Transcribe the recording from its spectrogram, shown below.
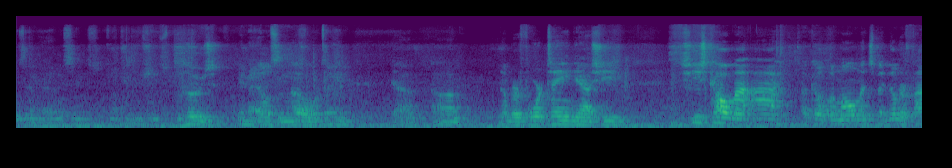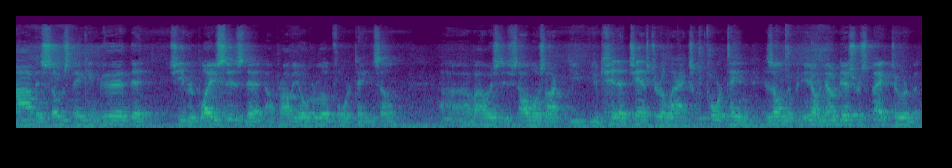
was Emma Ellison's contributions? Who's? Emma Ellison, number Oh. fourteen. Yeah, um, number fourteen, yeah, she, she's caught my eye a couple of moments, but number five is so stinking good that she replaces that I probably overlook fourteen some. I've always, it's almost like you, you get a chance to relax when fourteen is on the, you know, no disrespect to her, but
